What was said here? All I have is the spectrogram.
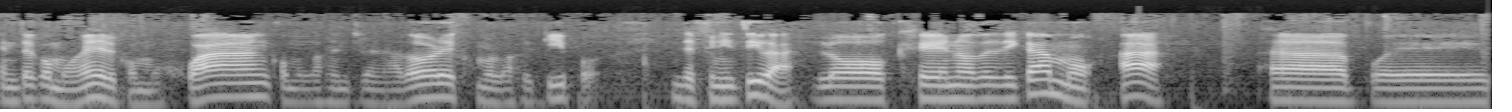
gente como él, como Juan, como los entrenadores, como los equipos. En definitiva, los que nos dedicamos a, pues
